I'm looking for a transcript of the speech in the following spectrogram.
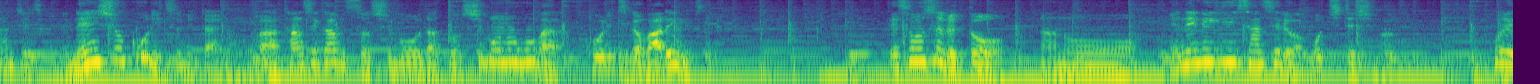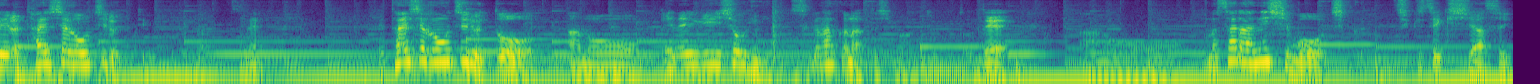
何ていうんですかね燃焼効率みたいなのが炭水化物と脂肪だと脂肪の方が効率が悪いんですね。でそうするとあのエネルギー産生量が落ちてしまう。これ代謝が落ちるっていうことなんですね。で代謝が落ちるとあのエネルギー消費も少なくなってしまうということであの、まあ、さらに脂肪を蓄積しやすい。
